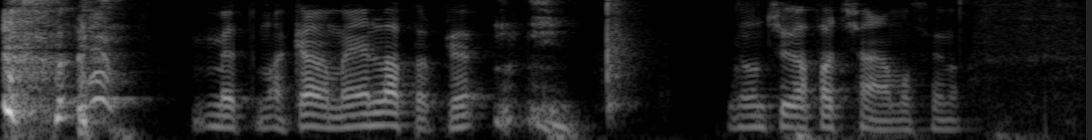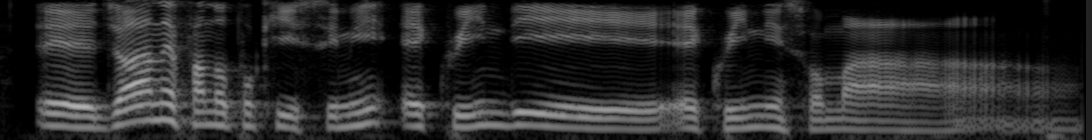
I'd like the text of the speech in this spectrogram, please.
metto una caramella perché non ce la facciamo se no. E già ne fanno pochissimi e quindi, e quindi insomma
